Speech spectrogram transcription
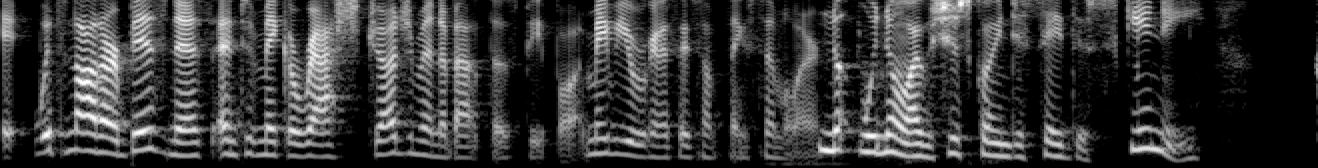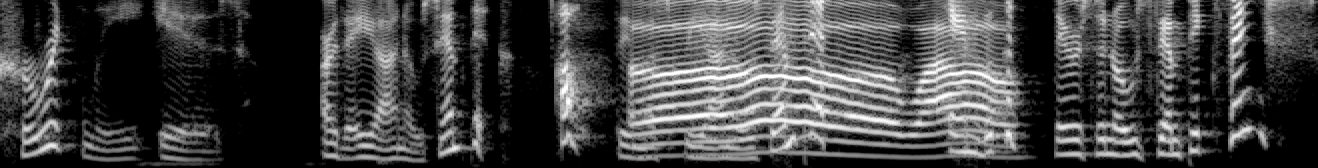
it, it's not our business and to make a rash judgment about those people maybe you were going to say something similar No, well, no, I was just going to say the skinny currently is are they on Ozempic? Oh, they must be on Ozempic. oh wow And look there's an Ozempic face.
